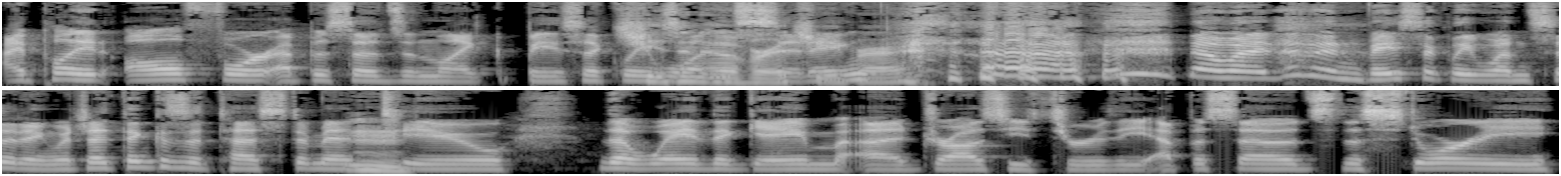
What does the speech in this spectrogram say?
I played all four episodes in like basically She's one sitting. no, but I did it in basically one sitting, which I think is a testament mm. to the way the game uh, draws you through the episodes. The story,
